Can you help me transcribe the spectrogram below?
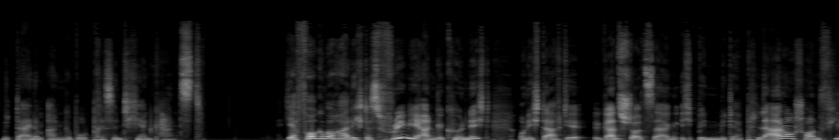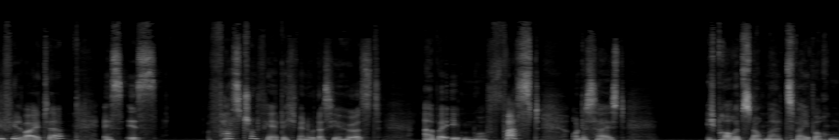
mit deinem Angebot präsentieren kannst. Ja, vorige Woche hatte ich das Freebie angekündigt und ich darf dir ganz stolz sagen, ich bin mit der Planung schon viel, viel weiter. Es ist fast schon fertig, wenn du das hier hörst, aber eben nur fast. Und das heißt, ich brauche jetzt noch mal zwei Wochen,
